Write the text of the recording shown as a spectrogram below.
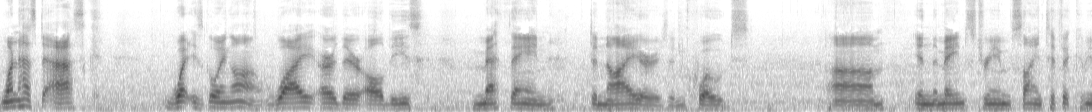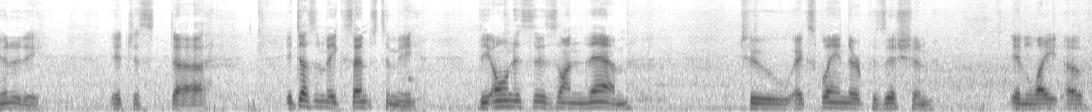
one has to ask what is going on? Why are there all these methane deniers in quotes um, in the mainstream scientific community? It just uh, it doesn't make sense to me. The onus is on them to explain their position in light of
